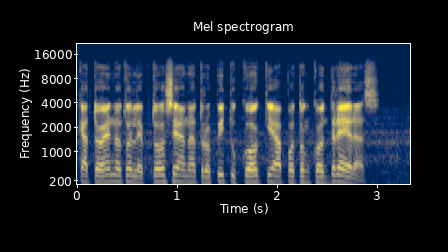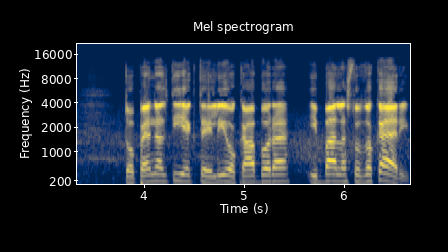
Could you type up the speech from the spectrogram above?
19ο λεπτό σε ανατροπή του Κόκε από τον Κοντρέρας. Το πέναλτι εκτελεί ο Κάμπορα η μπάλα στο δοκάρι.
